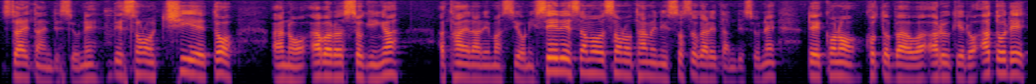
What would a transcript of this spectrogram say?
伝えたいんですよね。でその知恵とあのあばらそぎが与えられますように聖霊様はそのために注がれたんですよね。でこの言葉はあるけど後で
